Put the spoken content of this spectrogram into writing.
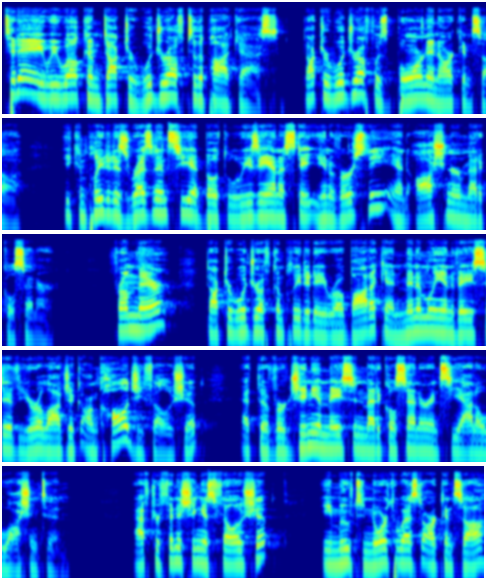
Today, we welcome Dr. Woodruff to the podcast. Dr. Woodruff was born in Arkansas. He completed his residency at both Louisiana State University and Ochsner Medical Center. From there, Dr. Woodruff completed a robotic and minimally invasive urologic oncology fellowship at the Virginia Mason Medical Center in Seattle, Washington. After finishing his fellowship, he moved to Northwest Arkansas,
